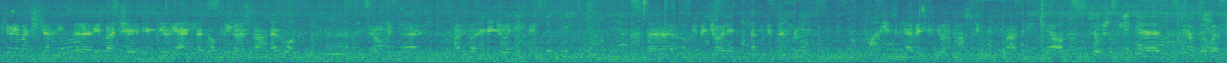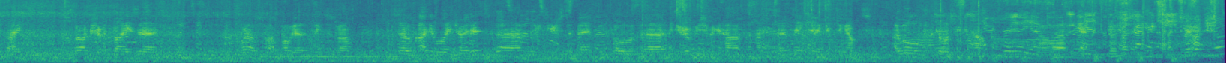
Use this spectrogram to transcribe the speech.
much, Johnny. Uh, the adventure is nearly end, and hopefully going to start another one. Uh, on with, uh, have fun and enjoy the evening. And uh, you've enjoyed it. Nothing is memorable. My name's Kevin. If you want to pass me back, we're on social media, we have the website, we're on TripAdvisor, what else? Oh, probably other things as well. So glad you all enjoyed it. Uh, please use the bin for uh, any rubbish we have and uh, take care of everything else. I will if you can help. So uh, yeah, enjoy the rest of the evening. Thank you very much.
